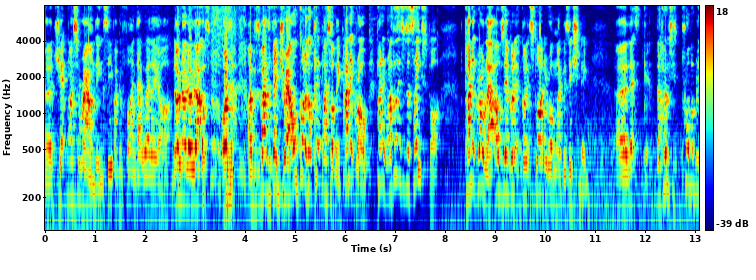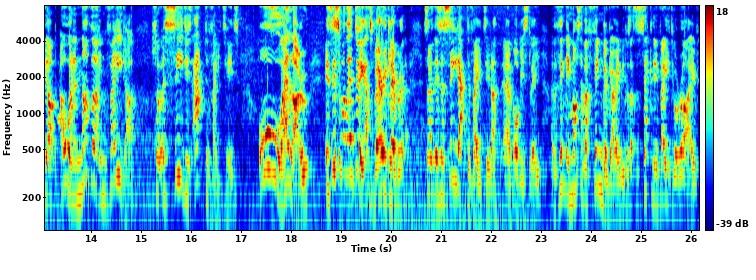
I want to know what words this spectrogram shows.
Uh, check my surroundings, see if I can find out where they are. No, no, no, that was I, was about to venture out. Oh god, I got clipped by something. Panic roll, panic roll. I thought this was a safe spot. Panic roll out. Obviously, I got it got it slightly wrong my positioning. Uh, let's. Get, the host is probably up. Oh, and another invader. So a seed is activated. Oh, hello. Is this what they're doing? That's very clever. So there's a seed activated, um, obviously. And I think they must have a finger going because that's the second invader to arrive.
